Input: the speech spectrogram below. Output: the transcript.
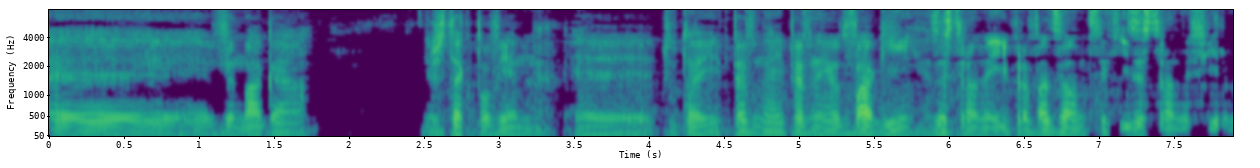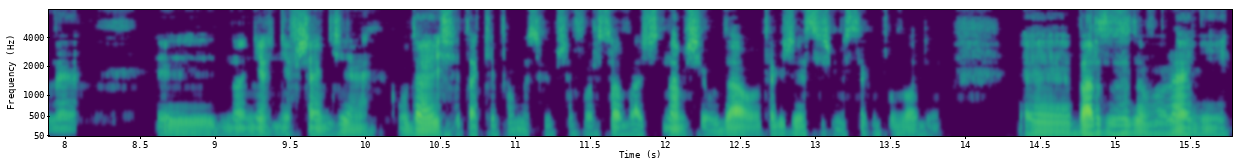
yy, wymaga że tak powiem, yy, tutaj pewnej, pewnej odwagi ze strony i prowadzących, i ze strony firmy. Yy, no nie, nie wszędzie udaje się takie pomysły przeforsować. Nam się udało, także jesteśmy z tego powodu yy, bardzo zadowoleni.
